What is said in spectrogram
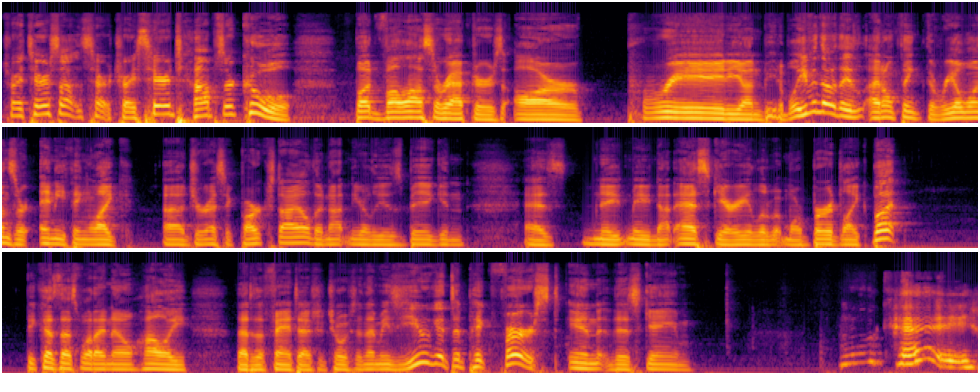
Triceratops, Triceratops are cool, but Velociraptors are pretty unbeatable. Even though they, I don't think the real ones are anything like uh, Jurassic Park style. They're not nearly as big and as maybe not as scary, a little bit more bird-like. But because that's what I know, Holly, that is a fantastic choice, and that means you get to pick first in this game. Okay.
